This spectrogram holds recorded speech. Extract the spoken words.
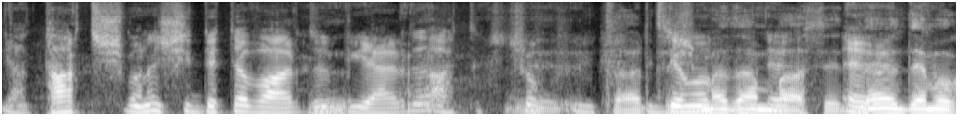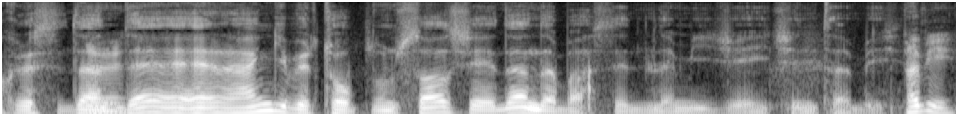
Yani tartışmanın şiddete vardığı bir yerde artık çok Ee, tartışmadan demokrasi- bahsedilen Evet. demokrasiden Evet. de herhangi bir toplumsal şeyden de bahsedilemeyeceği için tabii. Tabii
